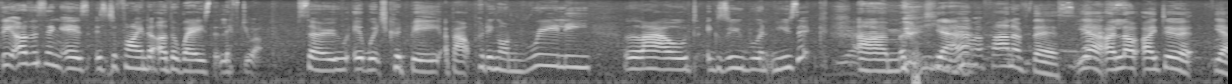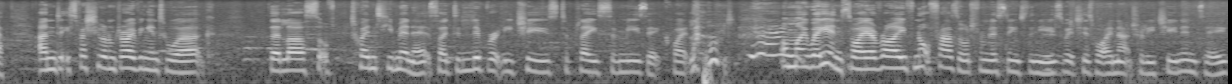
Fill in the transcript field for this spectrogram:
The other thing is is to find other ways that lift you up. So it, which could be about putting on really loud, exuberant music. Yeah. Um, I'm a fan of this. Yeah, I love. I do it. Yeah, and especially when I'm driving into work, the last sort of 20 minutes, I deliberately choose to play some music quite loud on my way in. So I arrive not frazzled from listening to the news, which is what I naturally tune into,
